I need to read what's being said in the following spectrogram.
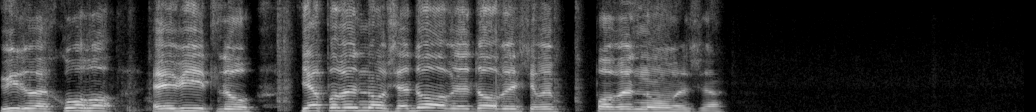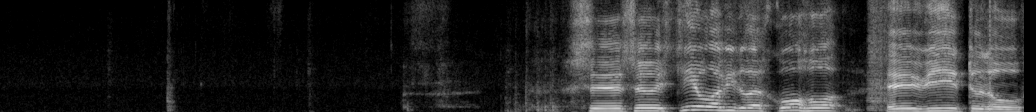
від легкого е, вітру. Я повернувся, добре, добре, що ви повернулися. Шелестіло від легкого е, вітру.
